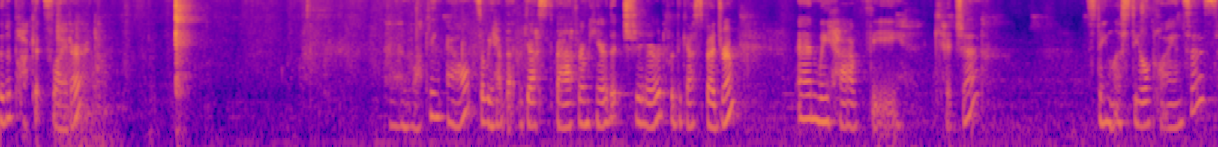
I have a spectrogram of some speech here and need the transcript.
With a pocket slider. And walking out, so we have that guest bathroom here that's shared with the guest bedroom. And we have the kitchen, stainless steel appliances.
